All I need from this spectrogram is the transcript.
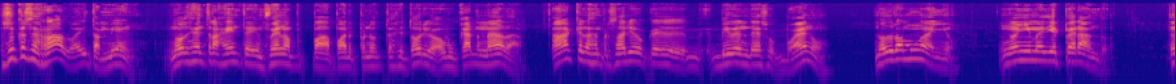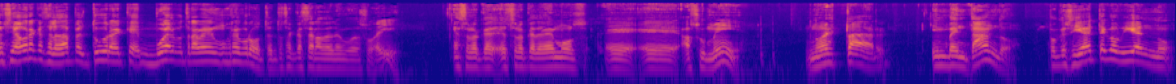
Eso hay que cerrarlo ahí también. No dejen entrar gente enferma para pa, pa nuestro territorio a buscar nada. Ah, que los empresarios que viven de eso, bueno, no duramos un año, un año y medio esperando. Entonces ahora que se le da apertura es que vuelve otra vez un rebrote, entonces ¿qué será de nuevo eso ahí? Eso es lo que, eso es lo que debemos eh, eh, asumir. No estar inventando. Porque si ya este gobierno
